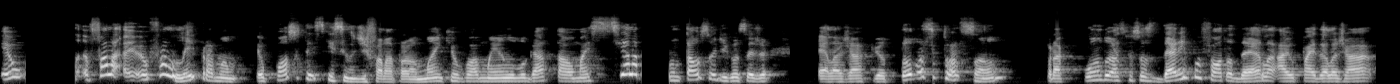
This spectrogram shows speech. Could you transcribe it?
eu, fala, eu falei pra mamãe, eu posso ter esquecido de falar pra mamãe que eu vou amanhã no lugar tal, mas se ela perguntar, o seu digo, ou seja, ela já criou toda a situação para quando as pessoas derem por falta dela, aí o pai dela já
